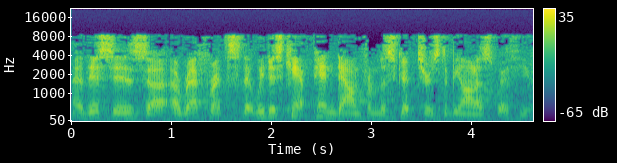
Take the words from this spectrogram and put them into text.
This is uh, a reference that we just can't pin down from the scriptures, to be honest with you.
